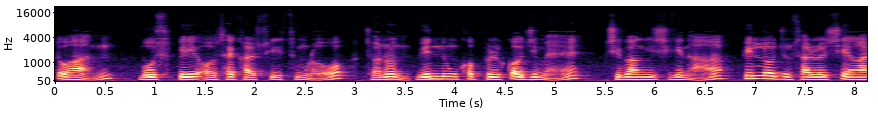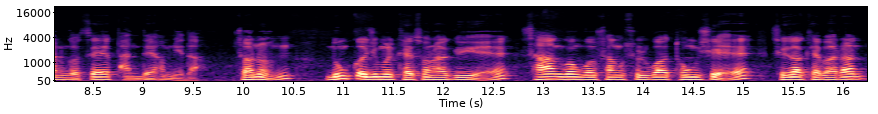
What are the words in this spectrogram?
또한 모습이 어색할 수 있으므로 저는 윗눈꺼풀 꺼짐에 지방이식이나 필러 주사를 시행하는 것에 반대합니다. 저는 눈꺼짐을 개선하기 위해 상안검거 상술과 동시에 제가 개발한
